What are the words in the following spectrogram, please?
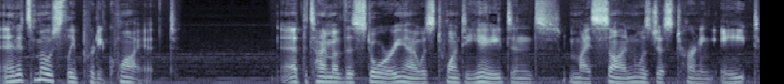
and it's mostly pretty quiet. At the time of this story, I was 28 and my son was just turning 8,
